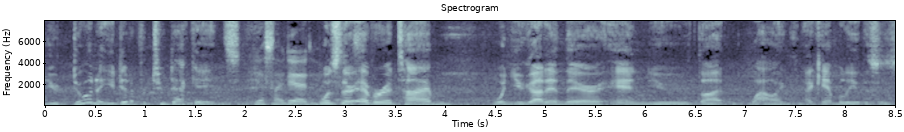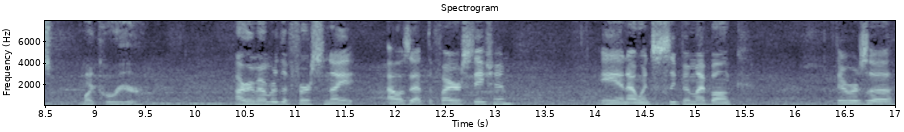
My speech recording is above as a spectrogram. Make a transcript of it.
you're doing it. You did it for two decades. Yes, I did. Was there ever a time when you got in there and you thought, "Wow, I, I can't believe this is my career"? I remember the first night I was at the fire station, and I went to sleep in my bunk. There was a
